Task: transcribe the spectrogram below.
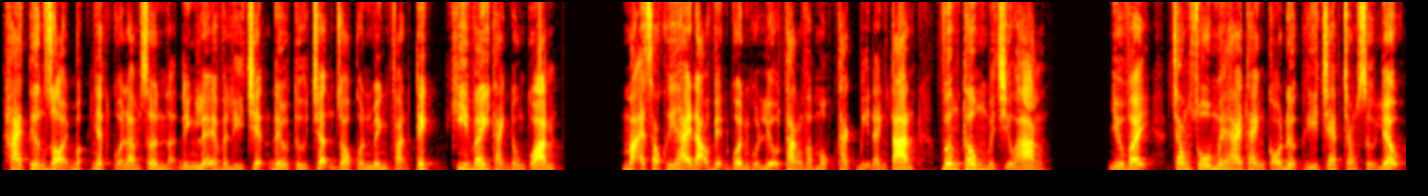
Hai tướng giỏi bậc nhất của Lam Sơn là Đinh Lễ và Lý Triện đều tử trận do quân Minh phản kích khi vây thành Đông Quan. Mãi sau khi hai đạo viện quân của Liễu Thăng và Mộc Thạch bị đánh tan, Vương Thông mới chịu hàng. Như vậy, trong số 12 thành có được ghi chép trong sử liệu,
